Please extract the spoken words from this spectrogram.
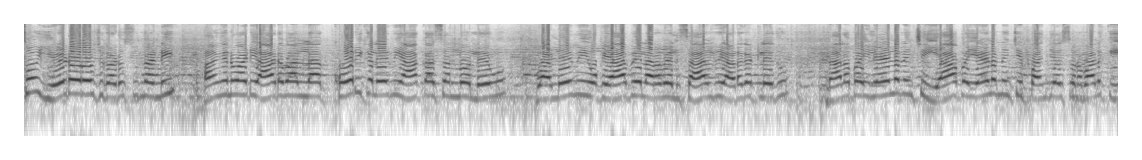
సో ఏడో రోజు గడుస్తుందండి. అంగన్వాడీ ఆడవాళ్ళ కోరికలేమి ఆకాశంలో లేవు. వాళ్ళేమి ఒక యాభై వేలు అరవై వేలు శాలరీ అడగట్లేదు. నలభై ఏళ్ళ నుంచి యాభై ఏళ్ళ నుంచి పనిచేస్తున్న వాళ్ళకి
